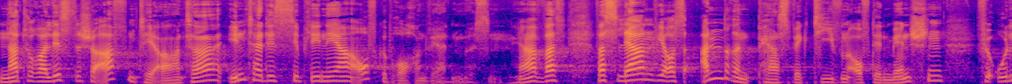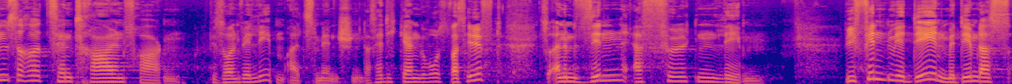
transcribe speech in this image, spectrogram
naturalistische Affentheater interdisziplinär aufgebrochen werden müssen. Ja, was, was lernen wir aus anderen Perspektiven auf den Menschen für unsere zentralen Fragen? Wie sollen wir leben als Menschen? Das hätte ich gern gewusst. Was hilft zu einem sinnerfüllten Leben? Wie finden wir den, mit dem das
